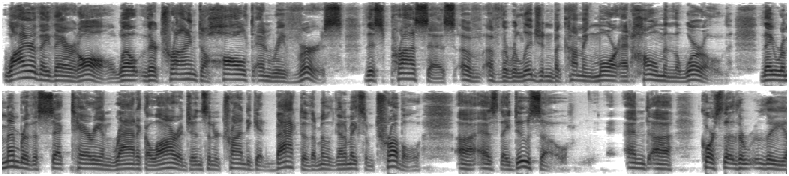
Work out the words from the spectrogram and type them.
why are they there at all? Well, they're trying to halt and reverse this process of, of the religion becoming more at home in the world. They remember the sectarian radical origins and are trying to get back to them and they're going to make some trouble uh, as they do so. And uh, of course, the, the, the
